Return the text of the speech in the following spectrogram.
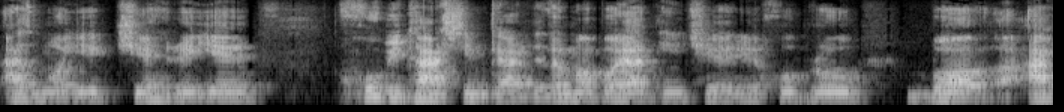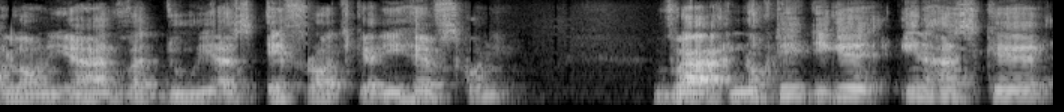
از ما یک چهره خوبی ترسیم کرده و ما باید این چهره خوب رو با اقلانیت و دوری از افرادگری حفظ کنیم. و نکته دیگه این هست که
